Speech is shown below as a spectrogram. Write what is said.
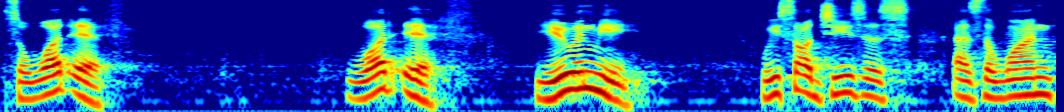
So, what if, what if you and me, we saw Jesus as the one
